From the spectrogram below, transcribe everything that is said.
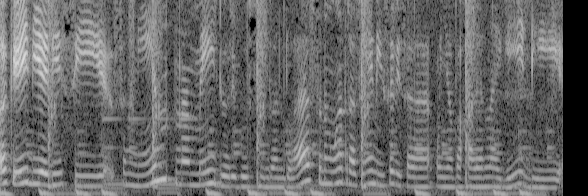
okay, di edisi Senin 6 Mei 2019 Senang banget rasanya Nisa bisa menyapa kalian lagi di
